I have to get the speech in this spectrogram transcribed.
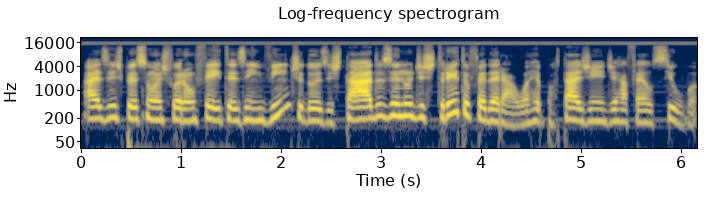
As inspeções foram feitas em 22 estados e no Distrito Federal. A reportagem é de Rafael Silva.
